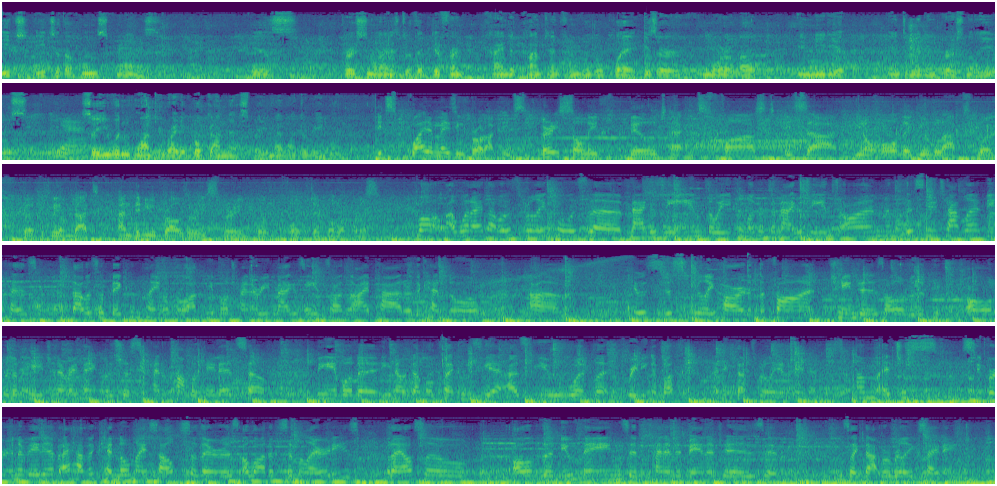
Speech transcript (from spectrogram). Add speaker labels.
Speaker 1: each each of the home screens is personalized with a different kind of content from Google Play. These are more about immediate, intimate, and personal use.
Speaker 2: Yeah.
Speaker 1: So you wouldn't want to write a book on this, but you might want to read one.
Speaker 3: It's quite amazing product. It's very solid built. Uh, it's fast. It's uh, you know all the Google apps work perfectly on that, and the new browser is very important for developers.
Speaker 4: Well, uh, what I thought was really cool is the magazine, the way you can look at the magazines on new tablet, because that was a big complaint with a lot of people trying to read magazines on the iPad or the Kindle. Um, it was just really hard, and the font changes all over the all over the page and everything was just kind of complicated. So, being able to you know double click and see it as you would reading a book, I think that's really innovative. Um, it's just super innovative. I have a Kindle myself, so there's a lot of similarities, but I also all of the new things and kind of advantages and like that were really exciting.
